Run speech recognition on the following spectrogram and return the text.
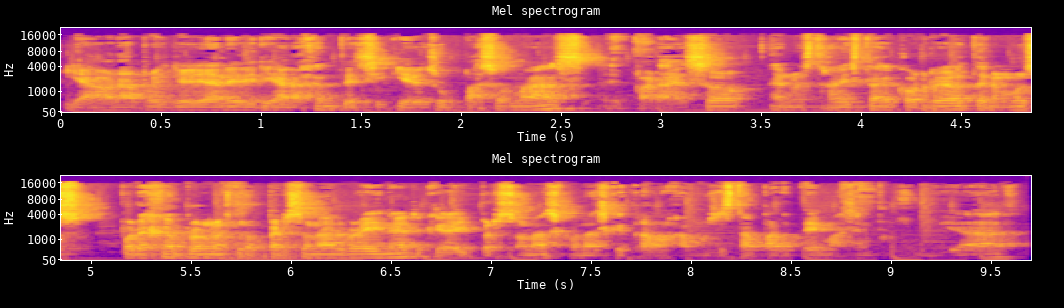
Y ahora pues yo ya le diría a la gente, si quieres un paso más, eh, para eso en nuestra lista de correo tenemos, por ejemplo, nuestro personal brainer, que hay personas con las que trabajamos esta parte más en profundidad,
